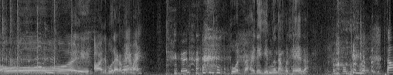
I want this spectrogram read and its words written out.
โอ้ ยออนจะพูดอะไรกับแม่ไหมพูดแบบให้ได้ยินกันทั้งประเทศอะ ก็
